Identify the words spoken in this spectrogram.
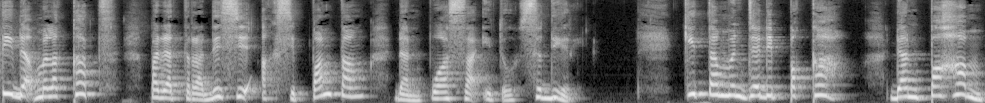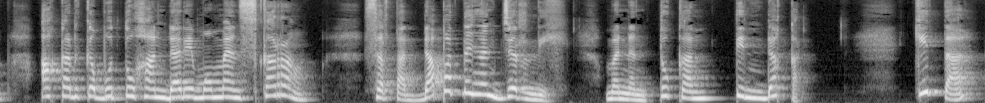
tidak melekat pada tradisi aksi pantang dan puasa itu sendiri kita menjadi peka dan paham akan kebutuhan dari momen sekarang, serta dapat dengan jernih menentukan tindakan. Kita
